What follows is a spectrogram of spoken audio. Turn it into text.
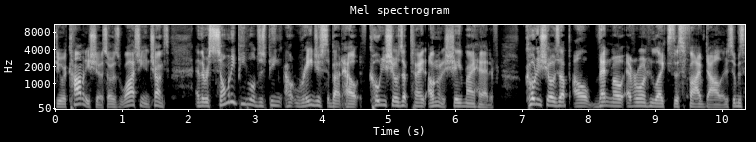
do a comedy show, so I was watching in chunks, and there were so many people just being outrageous about how if Cody shows up tonight, I'm going to shave my head. If Cody shows up, I'll Venmo everyone who likes this five dollars. It was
